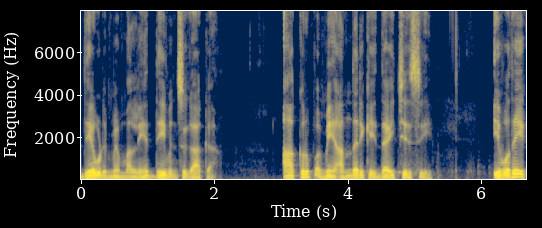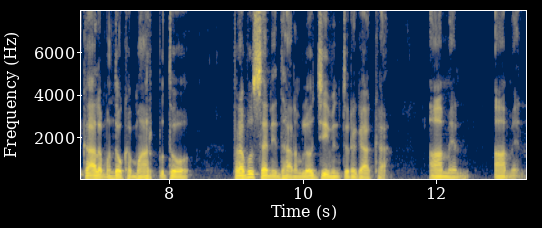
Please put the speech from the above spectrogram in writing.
దేవుడు మిమ్మల్ని దీవించుగాక. ఆ కృప మీ అందరికీ దయచేసి ఈ ఉదయకాలం ముందు ఒక మార్పుతో ప్రభు సన్నిధానంలో జీవింతురుగాక ఆమెన్. ఆమెన్.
